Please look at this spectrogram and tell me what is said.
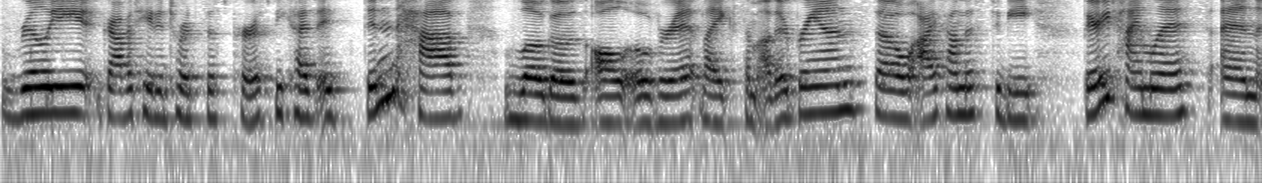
really gravitated towards this purse because it didn't have logos all over it like some other brands. So I found this to be very timeless and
